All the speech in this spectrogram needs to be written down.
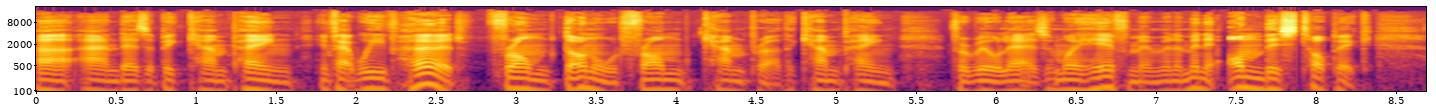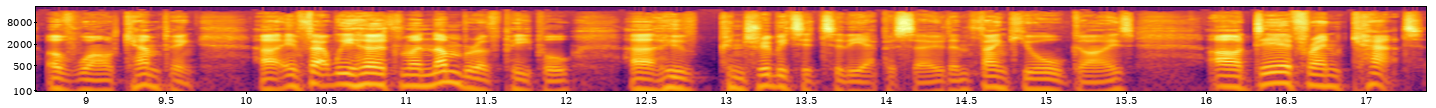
uh, and there's a big campaign. In fact, we've heard from Donald from Campra, the campaign for Real Airs, and we'll hear from him in a minute on this topic of wild camping. Uh, in fact, we heard from a number of people uh, who've contributed to the episode, and thank you all, guys. Our dear friend Kat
